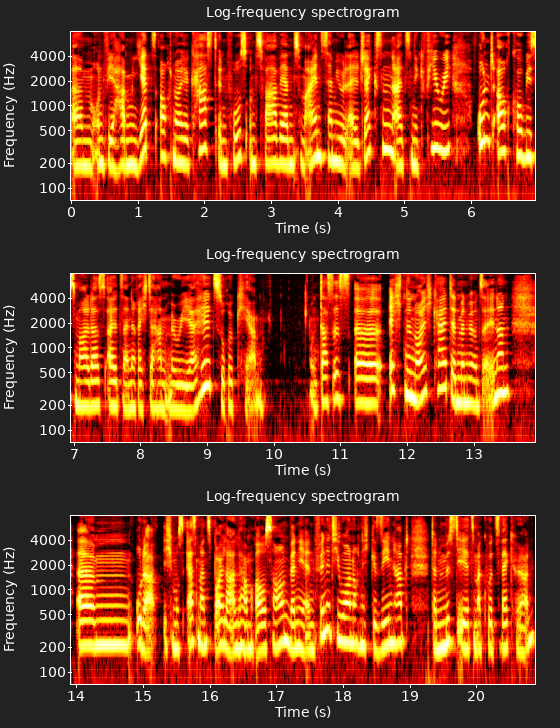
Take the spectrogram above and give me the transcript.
Ähm, und wir haben jetzt auch neue Cast-Infos. Und zwar werden zum einen Samuel L. Jackson als Nick Fury und auch Kobe Smulders als seine rechte Hand Maria Hill zurückkehren. Und das ist äh, echt eine Neuigkeit, denn wenn wir uns erinnern, ähm, oder ich muss erstmal einen Spoiler-Alarm raushauen, wenn ihr Infinity War noch nicht gesehen habt, dann müsst ihr jetzt mal kurz weghören.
